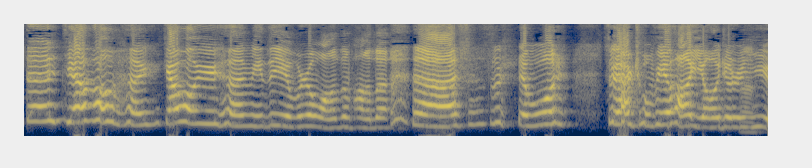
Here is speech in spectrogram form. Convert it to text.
但贾宝玉贾宝玉的名字也不是王字旁的呃，是是只不过虽然出偏旁以后就是玉。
